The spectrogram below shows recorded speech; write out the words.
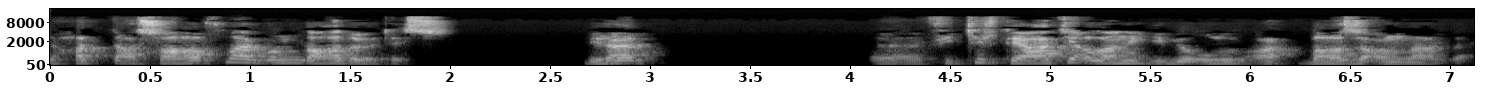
hatta sahaflar bunun daha da ötesi. Birer e, fikir teati alanı gibi olur bazı anlarda.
